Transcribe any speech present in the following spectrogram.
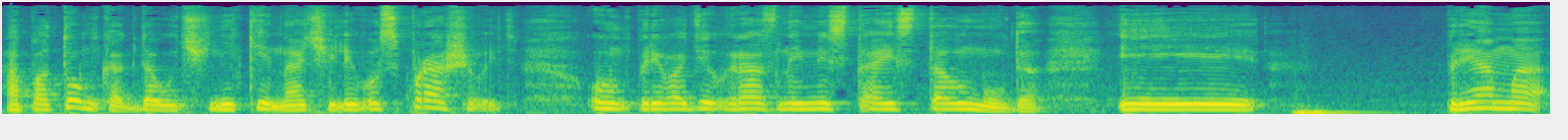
А потом, когда ученики начали его спрашивать, он приводил разные места из Талмуда. И прямо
